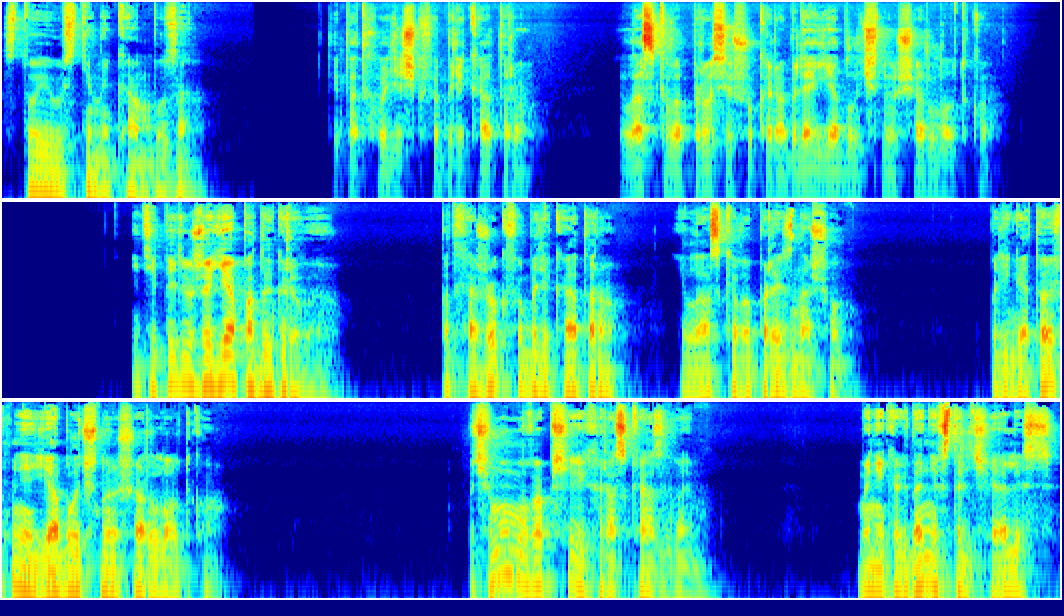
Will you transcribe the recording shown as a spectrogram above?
стоя у стены камбуза. Ты подходишь к фабрикатору и ласково просишь у корабля яблочную шарлотку. И теперь уже я подыгрываю. Подхожу к фабрикатору и ласково произношу. Приготовь мне яблочную шарлотку. Почему мы вообще их рассказываем? Мы никогда не встречались,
